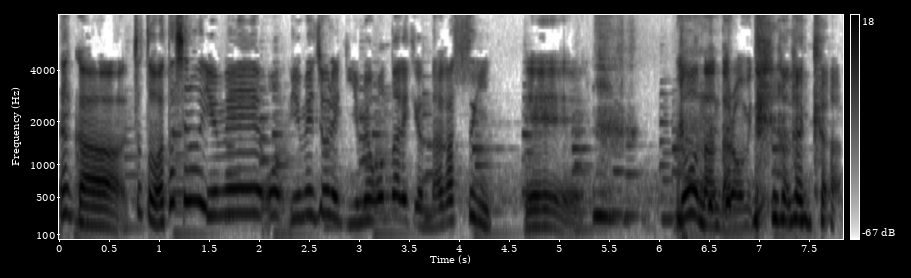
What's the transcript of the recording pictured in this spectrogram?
なんか、ちょっと私の夢を、夢女歴、夢女歴が長すぎて、どうなんだろうみたいな、なんか、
